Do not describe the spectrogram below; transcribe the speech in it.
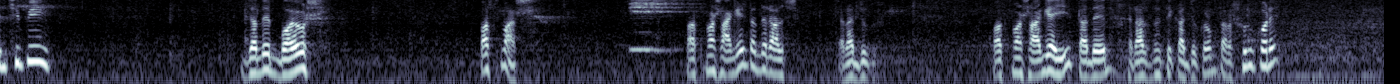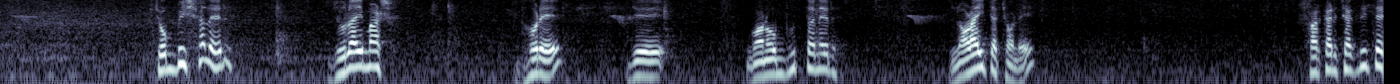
এনসিপি যাদের বয়স পাঁচ মাস। পাঁচ মাস আগেই তাদের রাজ রাজ্য পাঁচ মাস আগেই তাদের রাজনৈতিক কার্যক্রম তারা শুরু করে। চব্বিশ সালের জুলাই মাস ধরে যে গণ অভ্যুত্থানের লড়াইটা চলে, সরকারি চাকরিতে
